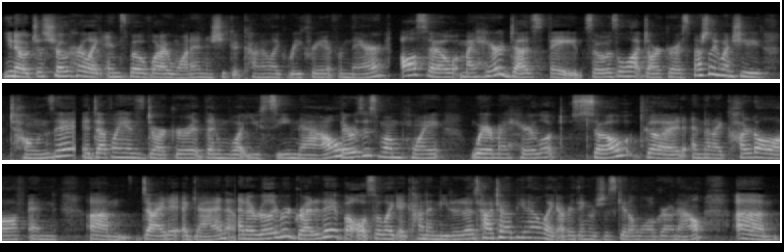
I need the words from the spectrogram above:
you know, just showed her like inspo of what I wanted and she could kind of like recreate it from there. Also, my hair does fade. So it was a lot darker, especially when she tones it. It definitely is darker than what you see now. There was this one point where my hair looked so good and then I cut it all off and um, dyed it again. And I really regretted it, but also like it kind of needed a touch up, you know, like everything was just getting a little grown grown out. Um,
